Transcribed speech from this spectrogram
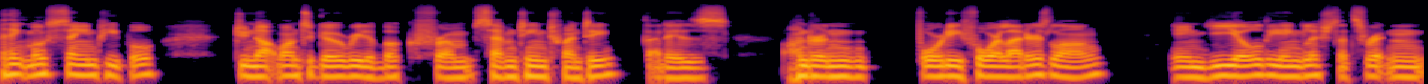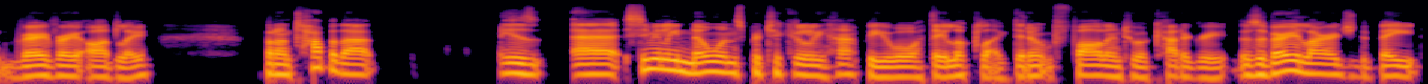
I think most sane people do not want to go read a book from 1720 that is 144 letters long in ye olde English that's written very, very oddly. But on top of that, is uh, seemingly no one's particularly happy with what they look like. They don't fall into a category. There's a very large debate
